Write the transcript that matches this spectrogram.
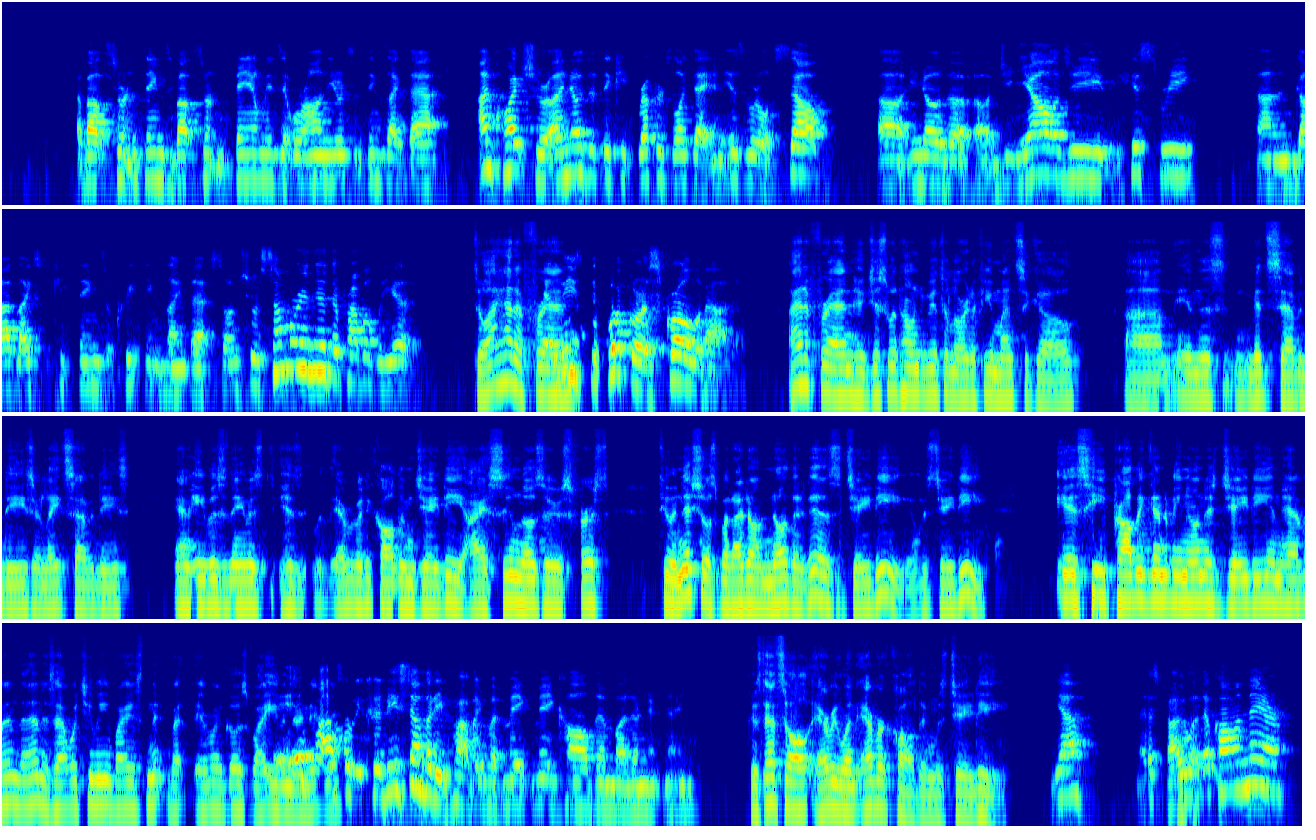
about certain things, about certain families that were on the earth and things like that. I'm quite sure. I know that they keep records like that in Israel itself. Uh, you know, the uh, genealogy, the history, and God likes to keep things or create things like that. So I'm sure somewhere in there there probably is so I had a friend. at least a book or a scroll about it. I had a friend who just went home to be with the Lord a few months ago, um, in this mid seventies or late seventies, and he was his name is his. Everybody called him JD. I assume those are his first two initials, but I don't know that it is JD. It was JD. Is he probably going to be known as JD in heaven? Then is that what you mean by his? nick- But everyone goes by even their nickname possibly could be somebody probably but may may call them by their nickname. because that's all everyone ever called him was JD. Yeah, that's probably what they'll call him there.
